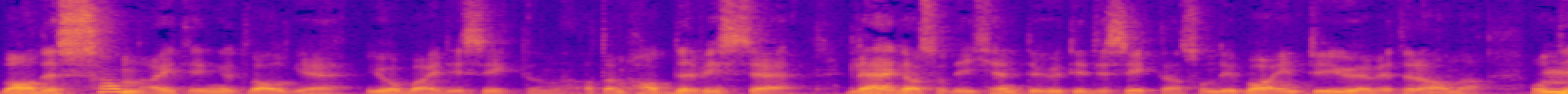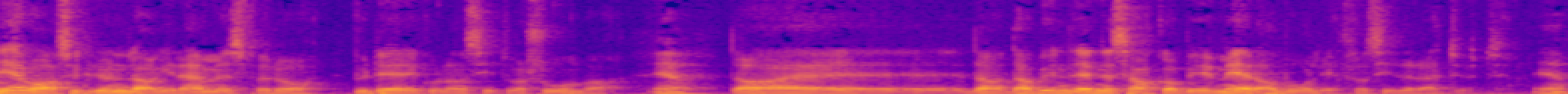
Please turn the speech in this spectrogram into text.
var det sånn Eiting-utvalget jobba i distriktene? At de hadde visse leger som de kjente ute i distriktene, som de ba intervjue veteraner. Og det var altså grunnlaget deres for å vurdere hvordan situasjonen var. Ja. Da, eh, da, da, begynner denne saka å bli mer alvorlig, for å si det rett ut. Ja.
